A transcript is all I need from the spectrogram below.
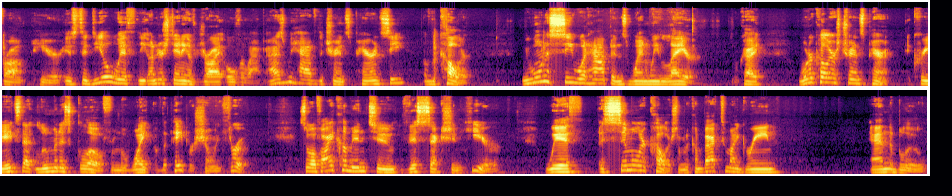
front here is to deal with the understanding of dry overlap. As we have the transparency of the color, we want to see what happens when we layer, okay? Watercolor is transparent. It creates that luminous glow from the white of the paper showing through. So if I come into this section here with a similar color. So I'm going to come back to my green and the blue.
